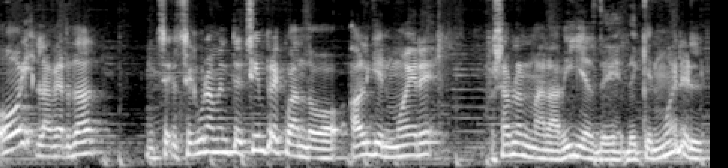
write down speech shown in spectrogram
Hoy, la verdad, seguramente siempre cuando alguien muere, pues hablan maravillas de, quien muere.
